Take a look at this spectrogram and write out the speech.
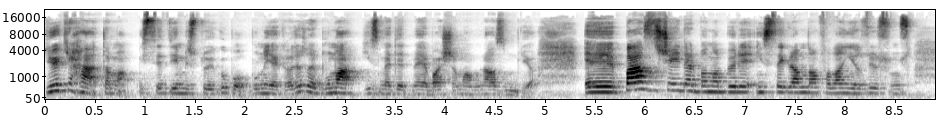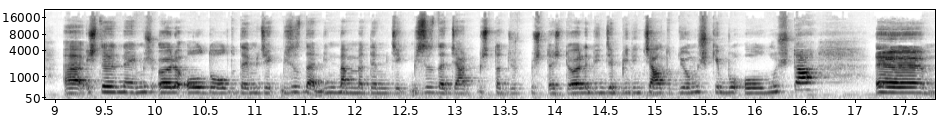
diyor ki ha tamam istediğimiz duygu bu. Bunu yakalayacağız ve buna hizmet etmeye başlamam lazım diyor. Ee, bazı şeyler bana böyle Instagram'dan falan yazıyorsunuz. Ee, işte neymiş öyle oldu oldu demeyecekmişiz de bilmem ne demeyecekmişiz de cartmış da cürtmüş da işte öyle deyince bilinçaltı diyormuş ki bu olmuş da eee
